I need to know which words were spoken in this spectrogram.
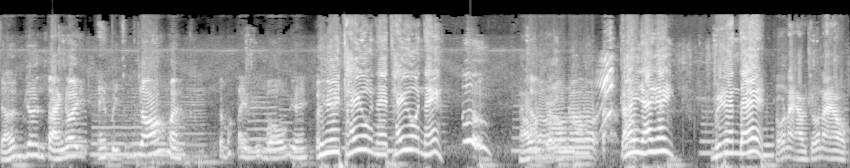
Đến với anh Toàn ơi Em bị trúng gió mà. Sao bắt em bị bồ vậy. Ê thấy rồi nè thấy rồi nè. Đâu đâu đâu đâu, đâu. đây đây đây. Miranda. Chỗ nào chỗ nào?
